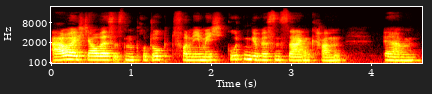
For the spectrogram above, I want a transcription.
aber ich glaube, es ist ein Produkt, von dem ich guten Gewissens sagen kann, ähm,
